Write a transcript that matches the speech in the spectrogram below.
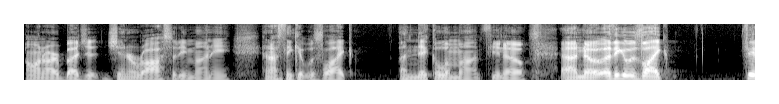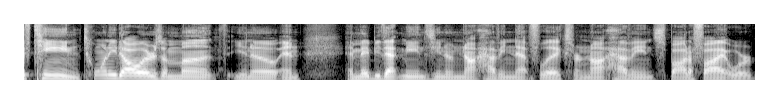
on our budget generosity money, and I think it was like a nickel a month, you know. Uh, no, I think it was like 15 $20 a month, you know, and and maybe that means, you know, not having Netflix or not having Spotify or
